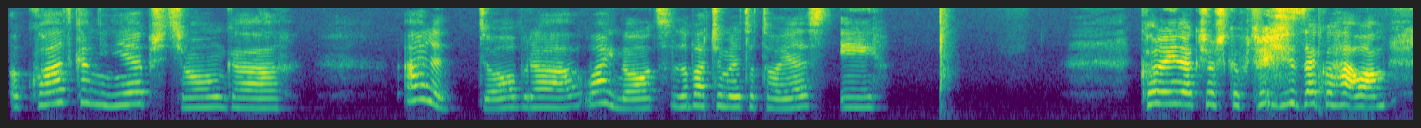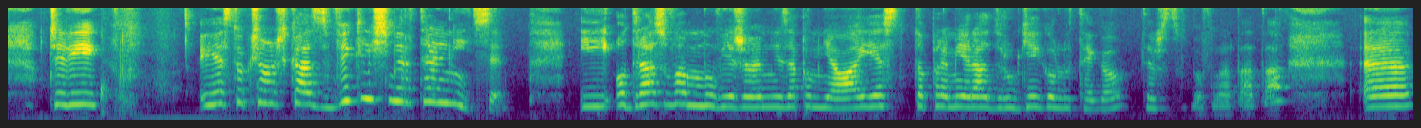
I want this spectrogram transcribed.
okładka mnie nie przyciąga, ale dobra, why not, zobaczymy co to jest i kolejna książka, w której się zakochałam, czyli jest to książka Zwykli Śmiertelnicy. I od razu Wam mówię, żebym nie zapomniała, jest to premiera 2 lutego, też cudowna data. E,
